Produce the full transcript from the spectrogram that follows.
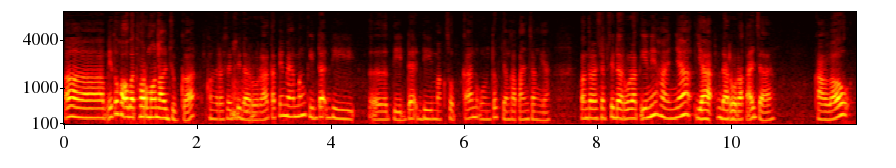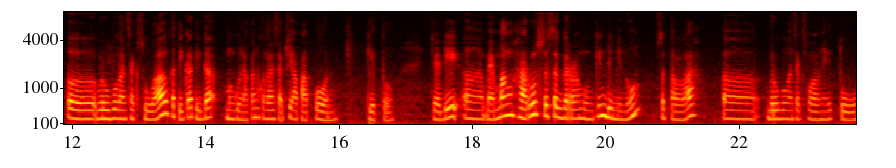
Uh, itu obat hormonal juga kontrasepsi darurat, tapi memang tidak di uh, tidak dimaksudkan untuk jangka panjang ya. Kontrasepsi darurat ini hanya ya darurat aja. Kalau uh, berhubungan seksual ketika tidak menggunakan kontrasepsi apa pun, gitu. Jadi uh, memang harus sesegera mungkin diminum setelah uh, berhubungan seksualnya itu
